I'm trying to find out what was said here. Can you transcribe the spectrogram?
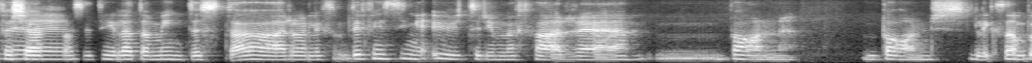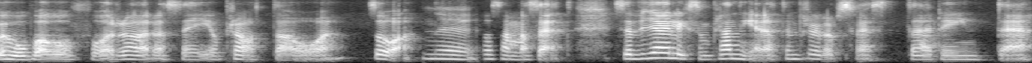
försöka Nej. se till att de inte stör och liksom, det finns inget utrymme för eh, barn, barns liksom, behov av att få röra sig och prata och så Nej. på samma sätt. Så vi har liksom planerat en bröllopsfest där det inte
